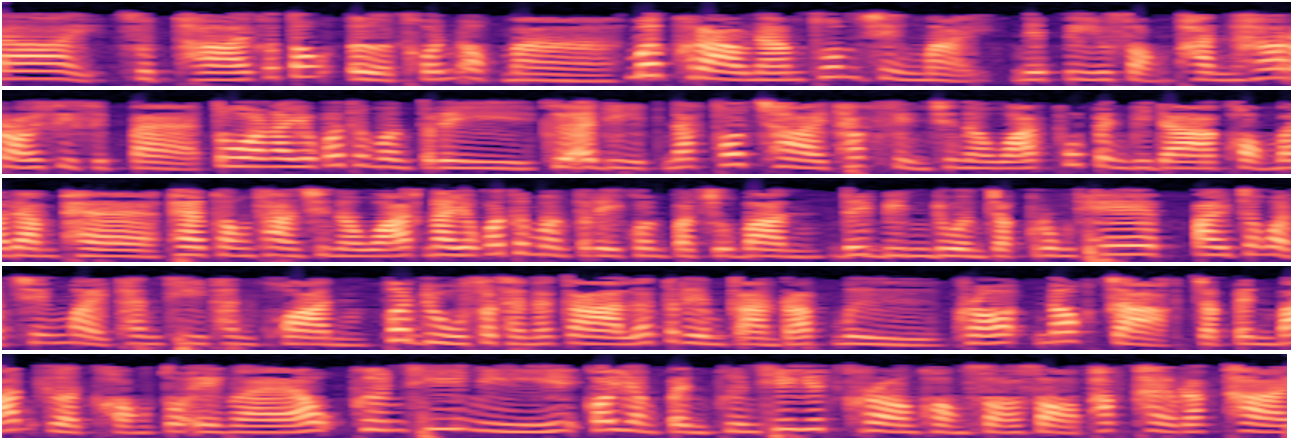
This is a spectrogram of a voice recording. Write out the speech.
ได้ สุดท้ายก็ต้องเอ่อท้นออกมา เมื่อคราวน้ำท่วมเชียงใหม่ ในปี 2548 ตัวนายกรัฐมนตรี คืออดีตนักโทษชายทักษิณชินวัตรผู้เป็นบิดาของมาดามแพร แพรทองทานชินวัตรนายกรัฐมนตรีคนปัจจุบัน ได้บินด่วนจากกรุงเทพไปจังหวัดเชียงใหม่ทันทีทันควัน เพื่อดูสถานการณ์และเตรียมการรับมือ เพราะนอกจากจะเป็นบ้านเกิดของตัวเองแล้ว พื้นที่นี้ก็ยังเป็นพื้นที่ยึดครองของสสพักไทยรักไทย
